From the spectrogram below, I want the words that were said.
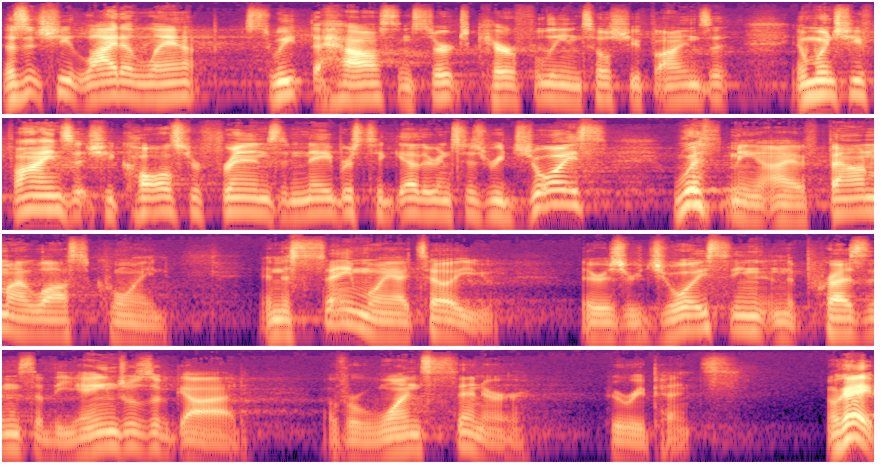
Doesn't she light a lamp, sweep the house, and search carefully until she finds it? And when she finds it, she calls her friends and neighbors together and says, Rejoice with me, I have found my lost coin. In the same way, I tell you, there is rejoicing in the presence of the angels of God over one sinner who repents. Okay,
